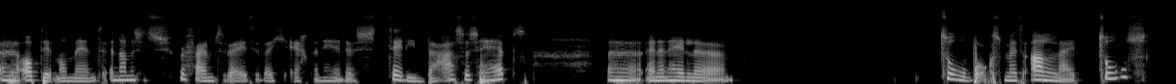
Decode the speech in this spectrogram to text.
uh, op dit moment. En dan is het super fijn om te weten dat je echt een hele steady basis hebt. Uh, en een hele toolbox met allerlei tools.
